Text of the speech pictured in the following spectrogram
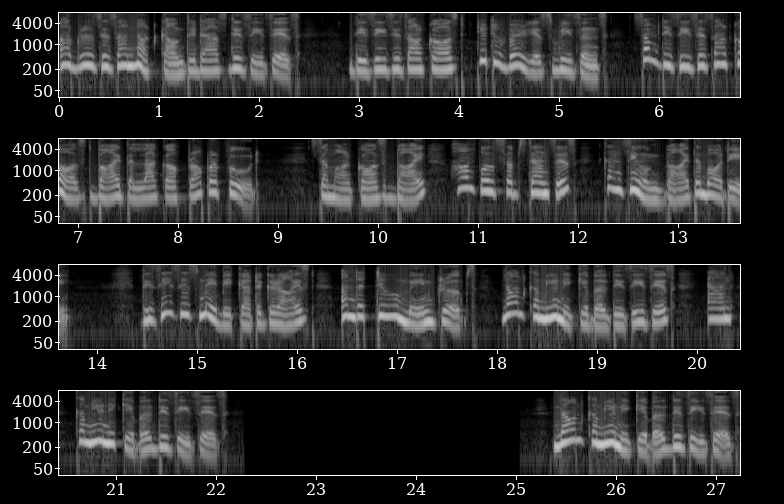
or bruises are not counted as diseases. Diseases are caused due to various reasons. Some diseases are caused by the lack of proper food. Some are caused by harmful substances consumed by the body. Diseases may be categorized under two main groups, non-communicable diseases and communicable diseases. non-communicable diseases.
